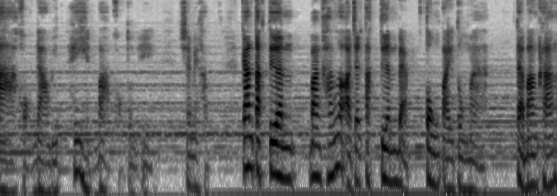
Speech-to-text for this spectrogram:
ตาของดาวิดให้เห็นบาปของตนเองใช่ไหมครับ การตักเตือนบางครั้งเราอาจจะตักเตือนแบบตรงไปตรงมา แต่บางครั้ง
